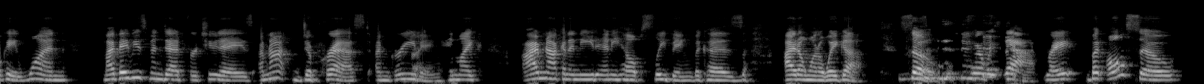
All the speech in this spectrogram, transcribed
okay, one, my baby's been dead for two days. I'm not depressed. I'm grieving. Right. And like, I'm not going to need any help sleeping because I don't want to wake up. So where was that? Right. But also,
